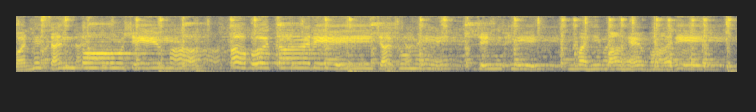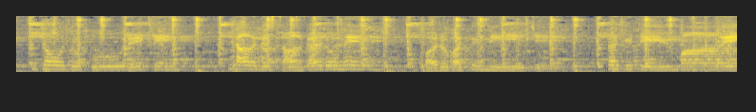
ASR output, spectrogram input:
वन संतोषी माँ अवतारे जग में जिनकी महिमा है भारी जोधपुर के लाल सागर में पर्वत नीचे प्रगटे माए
